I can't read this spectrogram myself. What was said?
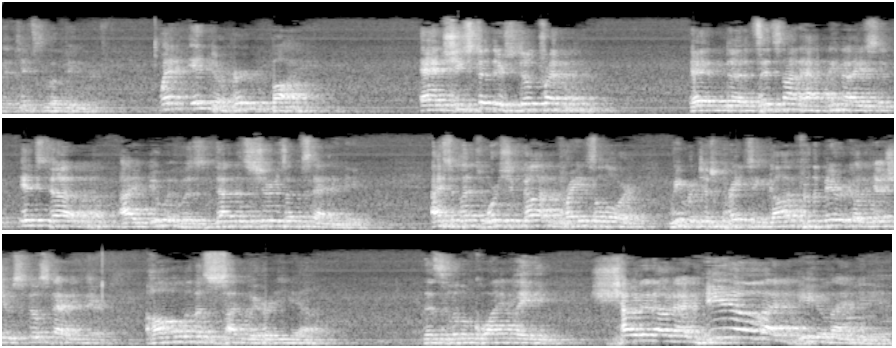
the tips of the finger. Went into her body. And she stood there still trembling. And uh, it's not happening. I said, it's done. I knew it was done as sure as I'm standing here. I said, let's worship God and praise the Lord. We were just praising God for the miracle, and yet she was still standing there. All of a sudden, we heard a yell. This little quiet lady shouted out, I'm healed, I'm healed, I'm healed.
